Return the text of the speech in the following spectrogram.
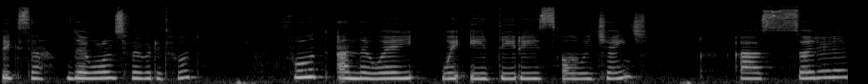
Pizza, the world's favorite food. Food and the way we eat it is always change. As society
